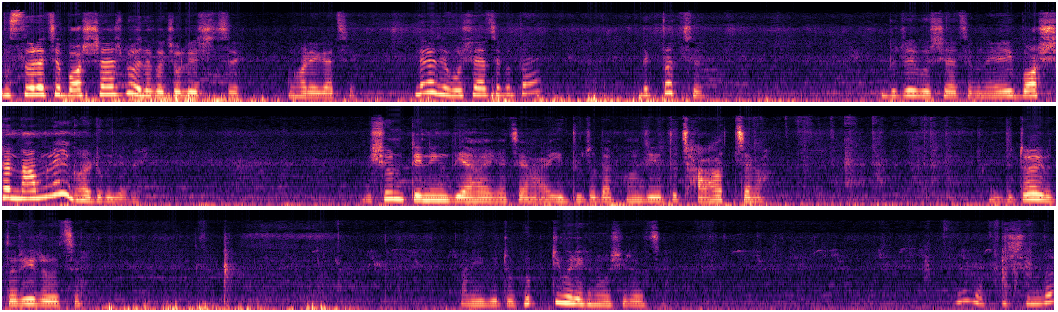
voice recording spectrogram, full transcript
বুঝতে পেরেছে বর্ষা আসবে ওই দেখো চলে এসেছে, ঘরে গেছে। দেখেছ, বসে আছে কোথায়? দেখতে পাচ্ছ? দুটোই বসে আছে মানে এই বর্ষার নামলেই ঘরে ঢুকে যাবে। ভীষণ ট্রেনিং দেওয়া হয়ে গেছে, আর এই দুটো দেখো, যেহেতু ছাড়া হচ্ছে না। এই দুটো এর ভিতরেই রয়েছে। আর এই দুটো ঘুপটি মেরে এখানে বসে রয়েছে। কি সুন্দর,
